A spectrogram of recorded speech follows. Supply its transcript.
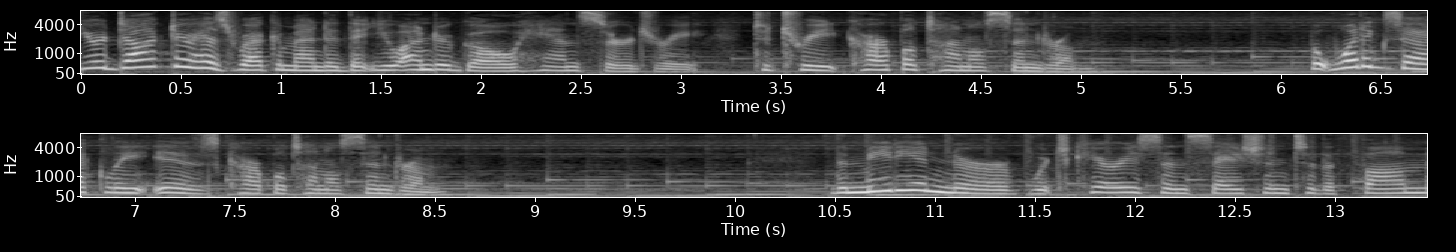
Your doctor has recommended that you undergo hand surgery to treat carpal tunnel syndrome. But what exactly is carpal tunnel syndrome? The median nerve, which carries sensation to the thumb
